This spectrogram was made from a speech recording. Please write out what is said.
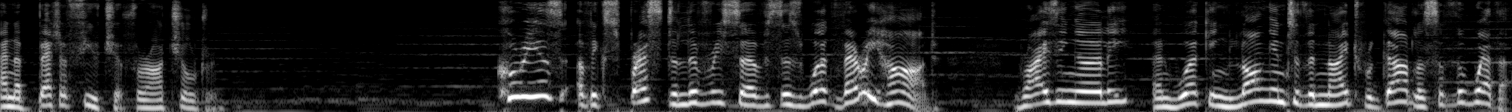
and a better future for our children. Couriers of express delivery services work very hard rising early and working long into the night regardless of the weather.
